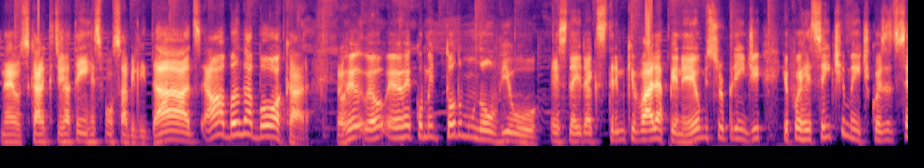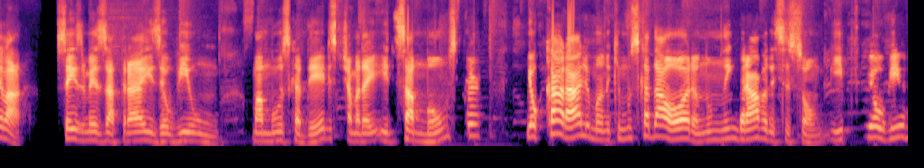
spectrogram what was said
Né, os caras que já têm responsabilidades. É uma banda boa, cara. Eu, eu, eu recomendo todo mundo ouvir o, esse daí do Extreme, que vale a pena. Eu me surpreendi, e foi recentemente, coisa de, sei lá, seis meses atrás, eu vi um, uma música deles, chamada It's a Monster. E eu, caralho, mano, que música da hora. Eu não lembrava desse som. E fui ouvir,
